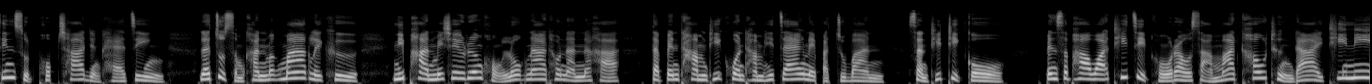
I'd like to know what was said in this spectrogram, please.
สิ้นสุดภพชาติอย่างแท้จริง และจุดสำคัญมากๆเลยคือ นิพพานไม่ใช่เรื่องของโลกหน้าเท่านั้นนะคะ แต่เป็นธรรมที่ควรทำให้แจ้งในปัจจุบัน สันทิฏฐิโก เป็นสภาวะที่จิตของเราสามารถเข้าถึงได้ที่นี่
